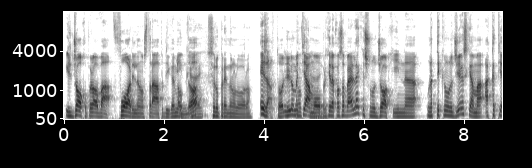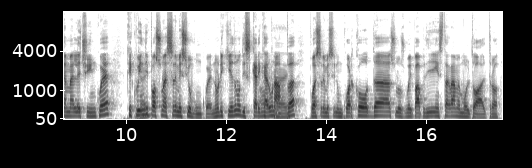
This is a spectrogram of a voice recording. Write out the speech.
il gioco però va fuori la nostra app di Gamindo. Ok, se lo prendono loro. Esatto, glielo mettiamo okay. perché la cosa bella è che sono giochi in una tecnologia che si chiama HTML5 che quindi okay. possono essere messi ovunque, non richiedono di scaricare okay. un'app, può essere messo in un QR code, sullo swipe up di Instagram e molto altro.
